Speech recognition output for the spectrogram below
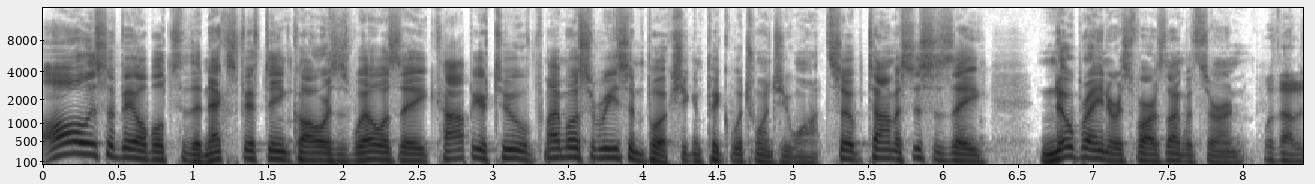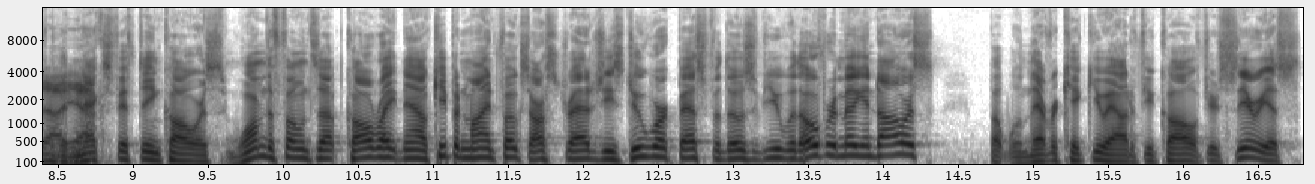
all is available to the next 15 callers, as well as a copy or two of my most recent books. You can pick which ones you want. So, Thomas, this is a no brainer as far as I'm concerned. Without a doubt, the yeah. next 15 callers, warm the phones up. Call right now. Keep in mind, folks, our strategies do work best for those of you with over a million dollars, but we'll never kick you out if you call if you're serious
